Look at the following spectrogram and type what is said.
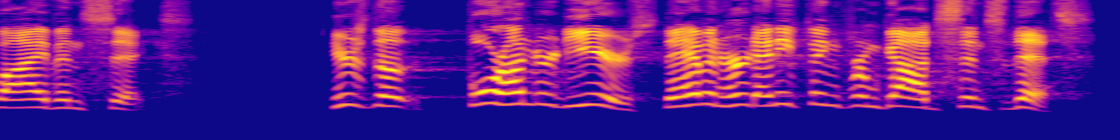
5 and 6. Here's the 400 years. They haven't heard anything from God since this.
